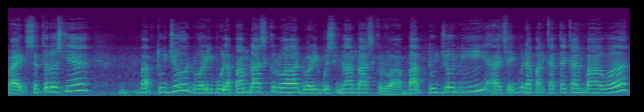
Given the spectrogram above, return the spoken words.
Right seterusnya bab 7 2018 keluar 2019 keluar. Bab 7 ni uh, cikgu dapat katakan bahawa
